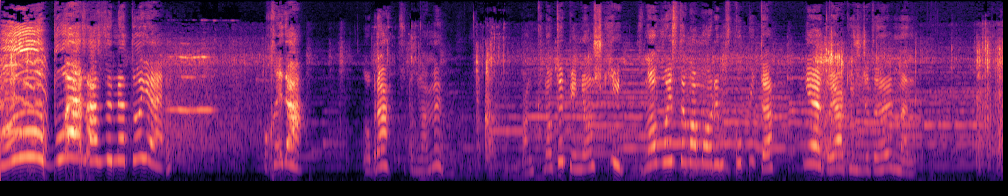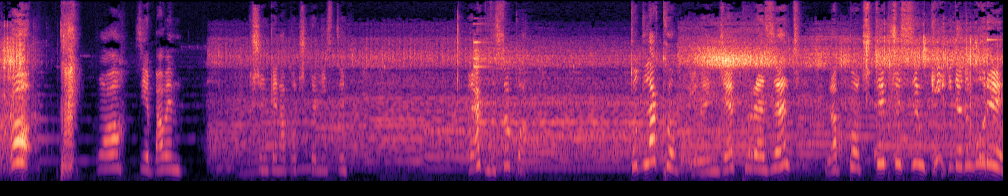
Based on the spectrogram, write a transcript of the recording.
Uuu, buła, zaraz wymiatuję. Ochyda. Dobra, co tu mamy? Banknoty, pieniążki. Znowu jestem amorym w kupita. Nie, to jakiś gentleman. O! O, zjebałem skrzynkę na pocztę listy. Jak wysoko. To dla kogo i będzie prezent? Dla poczty, przesyłki, idę do góry.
